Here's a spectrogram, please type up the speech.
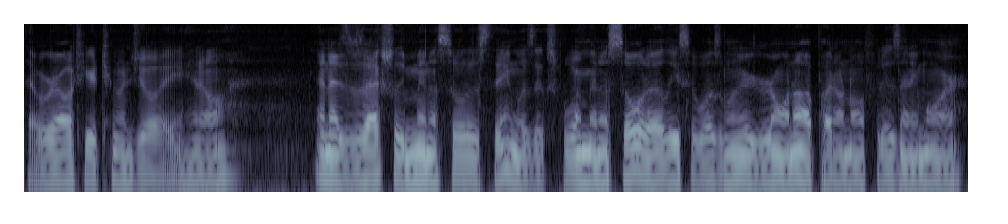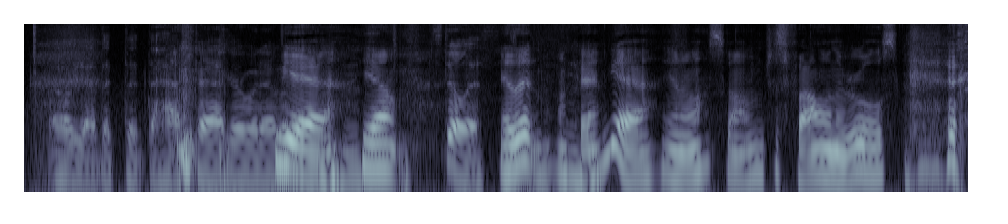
that we're out here to enjoy, you know. And it was actually Minnesota's thing was explore Minnesota. At least it was when we were growing up. I don't know if it is anymore. Oh yeah, the the, the hashtag or whatever. Yeah, Mhm. yeah. Still is. Is it okay? Yeah, you know. So I'm just following the rules. this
